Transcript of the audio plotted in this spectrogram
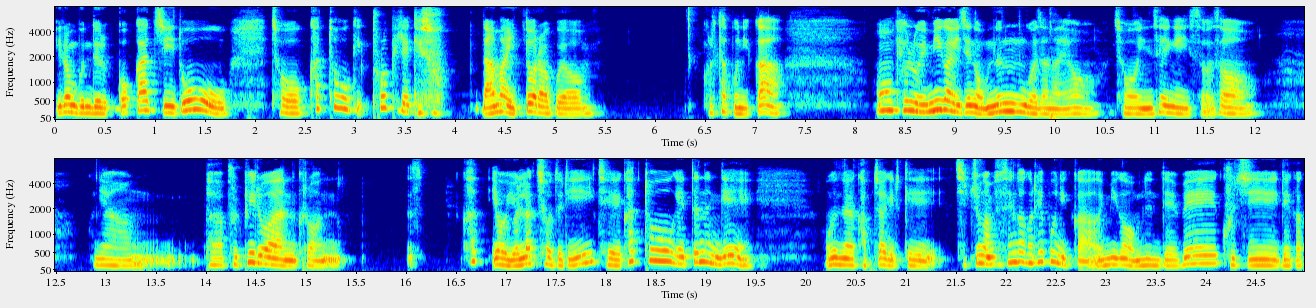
이런 분들 것까지도 저 카톡 프로필에 계속 남아 있더라고요. 그렇다 보니까, 어, 별 의미가 이제는 없는 거잖아요. 저 인생에 있어서. 그냥 다 불필요한 그런 카, 연락처들이 제 카톡에 뜨는 게 어느 날 갑자기 이렇게 집중하면서 생각을 해보니까 의미가 없는데 왜 굳이 내가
